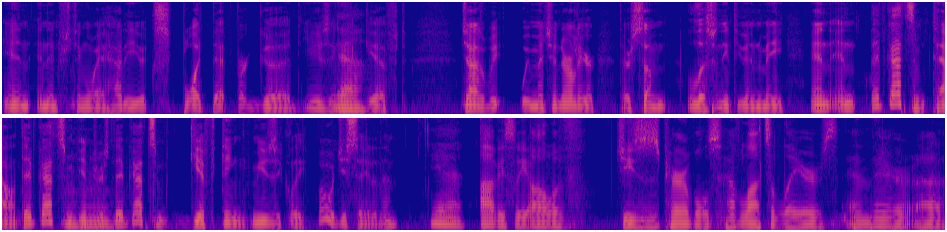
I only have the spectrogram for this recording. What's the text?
in an interesting way. How do you exploit that for good using Yeah. that gift?" John, we, we mentioned earlier, there's some listening to you and me, and, and they've got some talent, they've got some interest, they've got some gifting musically. What would you say to them? Yeah. Obviously, all of Jesus' parables have lots of layers and they're uh,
